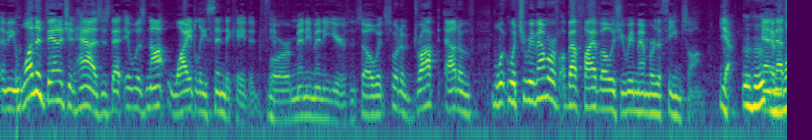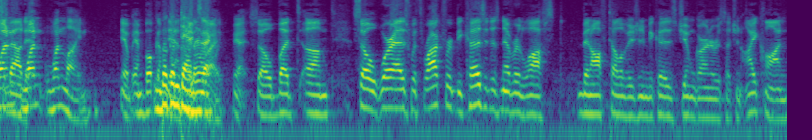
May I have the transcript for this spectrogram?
I mean, one advantage it has is that it was not widely syndicated for many many years, and so it sort of dropped out of. What, what you remember about Five O is you remember the theme song. yeah, And that's one, about it. one one line. Yeah, and book 'em Book 'em down, Exactly. Right. Yeah. So, but um, so whereas with Rockford, because it has never lost been off television, because Jim Garner is such an icon,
